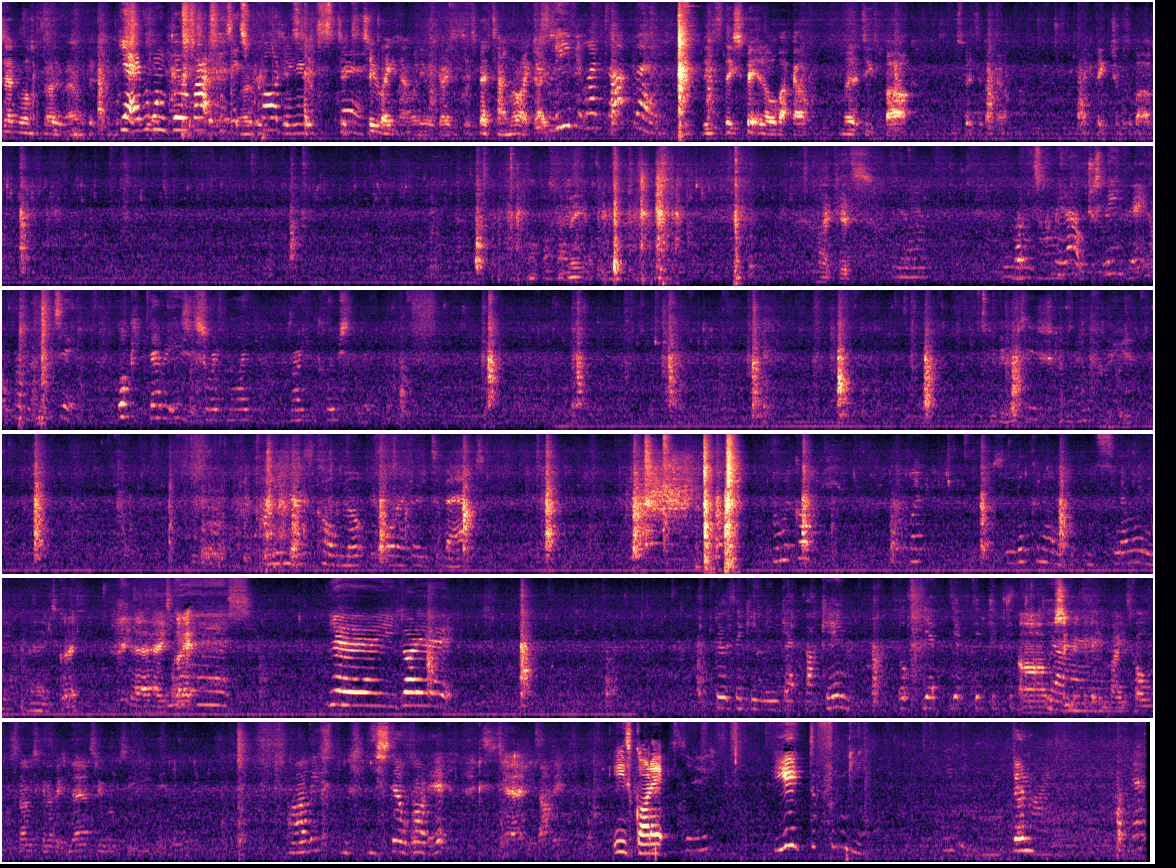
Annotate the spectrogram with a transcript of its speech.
Because everyone's going around a bit too much. Yeah, everyone go back because it's recording it's, it's, it's it's, it's too late now anyway, guys. It's, it's bedtime, alright, guys. Just leave it like that then. They, they spit it all back out. Murty's bark and spits it back out. Like big chunks of bark. Excuse me. Right, kids. Look, it's coming out. Just leave it. No problem. That's it. Look, there it is. It's right, close to it. Give me See, this. it's coming out. I need nice cold milk before I go to bed. Oh my gosh. Like, just looking at it and smelling it. Yeah, he's got it. Yeah, he's got it. Yes. Yay, got it. Don't think he can get back in. Oh, yep, yep, yep, yep, yep. Ah, oh, we're soon going to yeah. get him by his hole, so now he's going to have it in there, so he won't see it. Well, at least you still got it. Yeah, he's happy. He's got it. He ate the thingy. Done.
